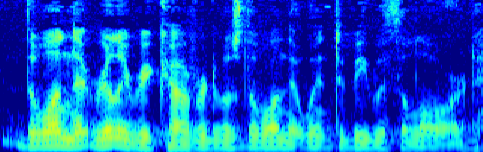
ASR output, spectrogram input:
the one that really recovered was the one that went to be with the Lord.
